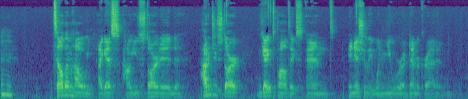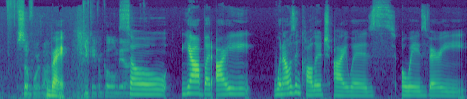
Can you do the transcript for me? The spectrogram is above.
Mm-hmm. Tell them how, I guess, how you started. How did you start getting into politics, and initially when you were a Democrat and so forth on? Right. You came from Colombia. So yeah, but I, when I was in college, I was always very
